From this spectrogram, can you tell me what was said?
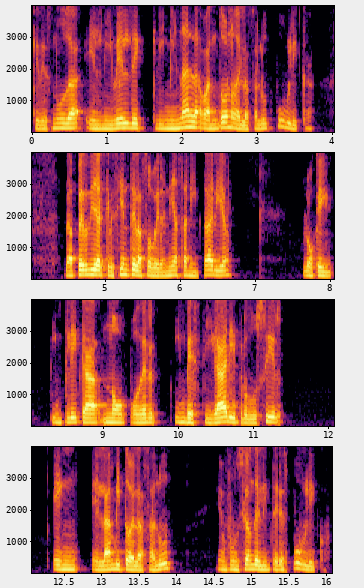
que desnuda el nivel de criminal abandono de la salud pública, la pérdida creciente de la soberanía sanitaria, lo que implica no poder investigar y producir en el ámbito de la salud en función del interés público,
